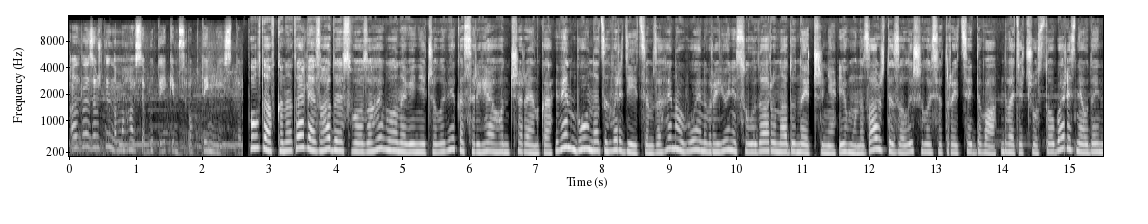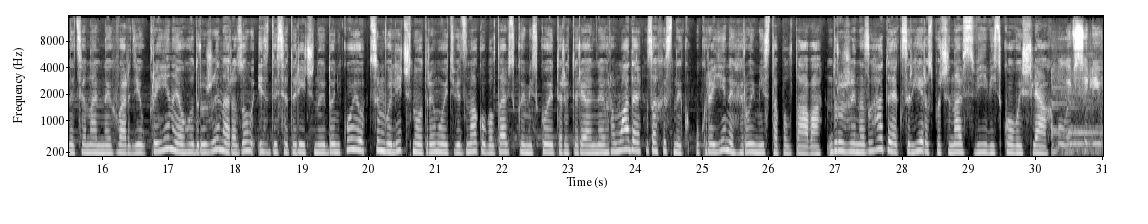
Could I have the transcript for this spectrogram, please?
але завжди намагався бути якимсь оптимістом. Полтавка Наталія згадує свого загиблого на війні чоловіка Сергія Гончаренка. Він був нацгвардійцем. Загинув воїн в районі Солидару на Донеччині. Йому назавжди залишилося 32. 26 березня, у День Національної гвардії України, його дружина разом із 10-річною донькою символічно отримують відзнаку Полтавської міської територіальної громади захисник України, герой міста Полтава. Дружина згадує, як Сергій розпочинав свій військовий шлях. Були в селі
